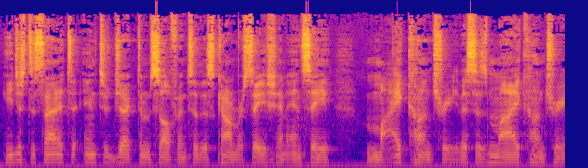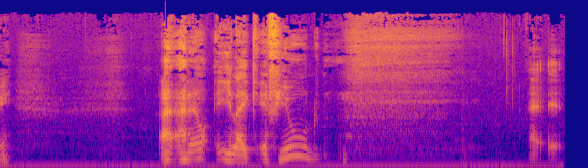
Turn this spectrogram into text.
He just decided to interject himself into this conversation and say, "My country. This is my country." I, I don't like if you it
